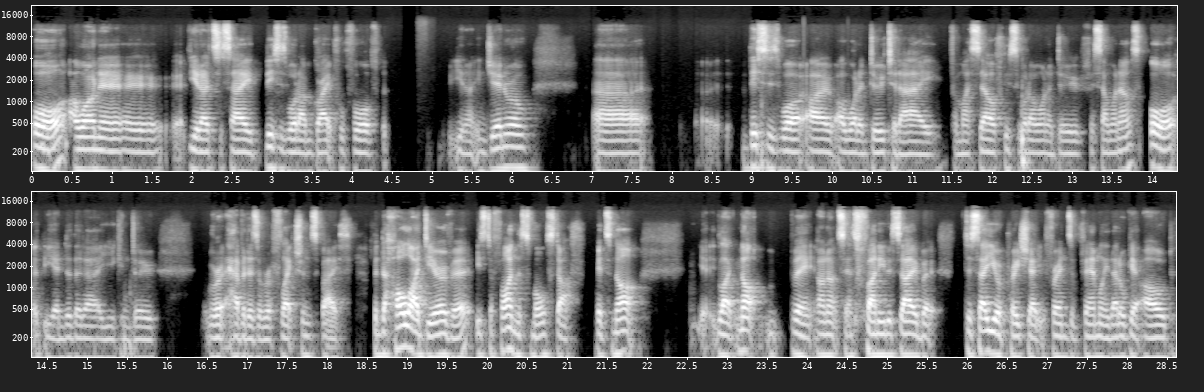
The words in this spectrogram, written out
or I want to, you know, to say this is what I'm grateful for, for the, you know, in general. Uh, this is what I, I want to do today for myself. This is what I want to do for someone else. Or at the end of the day, you can do have it as a reflection space. But the whole idea of it is to find the small stuff. It's not like not being, I know it sounds funny to say, but to say you appreciate your friends and family, that'll get old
